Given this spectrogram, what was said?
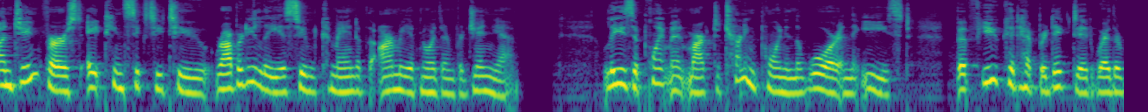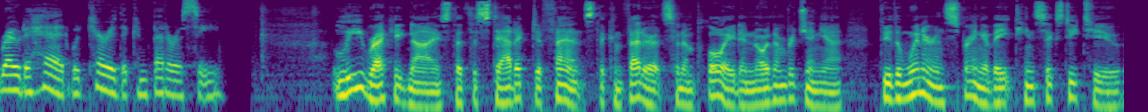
On June 1, 1862, Robert E. Lee assumed command of the Army of Northern Virginia. Lee's appointment marked a turning point in the war in the East, but few could have predicted where the road ahead would carry the Confederacy. Lee recognized that the static defense the Confederates had employed in Northern Virginia through the winter and spring of 1862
